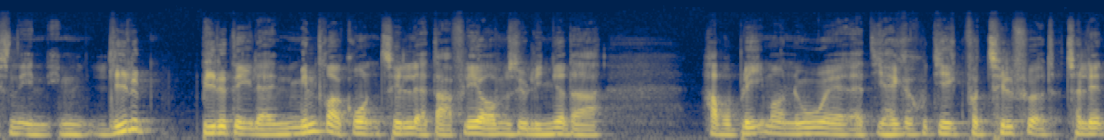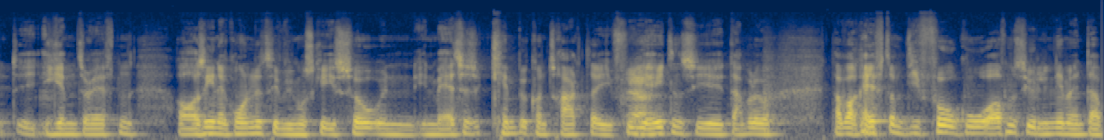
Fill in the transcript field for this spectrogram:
sådan en, en lille bitte del af en mindre grund til, at der er flere offensive linjer, der, har problemer nu, øh, at de har ikke, de har ikke fået tilført talent igennem draften, og også en af grundene til, at vi måske så en, en masse kæmpe kontrakter i free ja. agency, der, blev, der var rift om de få gode offensive linjemænd, der,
